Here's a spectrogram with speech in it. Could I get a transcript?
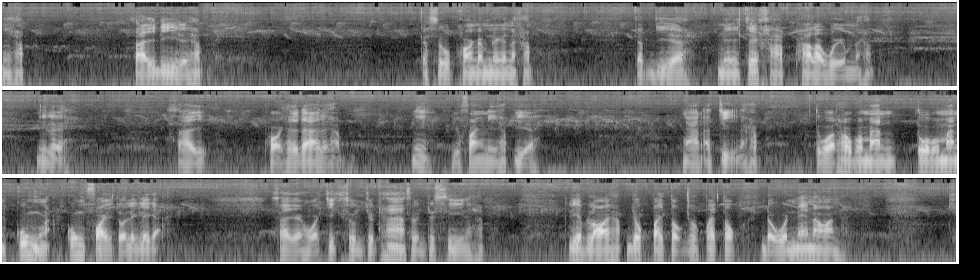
นี่ครับไซส์ดีเลยครับ กระสูบพองดำเนินนะครับ กับเหยื่อเมเจอร์คัพพาราเวิร์มนะครับ นี่เลยไซส์พอใช้ได้เลยครับ นี่อยู่ฝั่งนี้ครับเหยื่องานอจินะครับ ตัวเท่าประมาณตัวประมาณกุ้งอะ กุ้งฝอยตัวเล็กๆอะ ใส่กับหัวจิก 0.5 0.4 นะครับ เรียบร้อยครับ ยกไปตก ยกไปตก โดนแน่นอน โอเค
